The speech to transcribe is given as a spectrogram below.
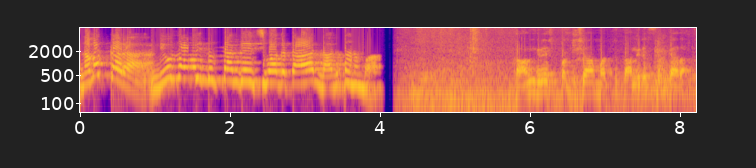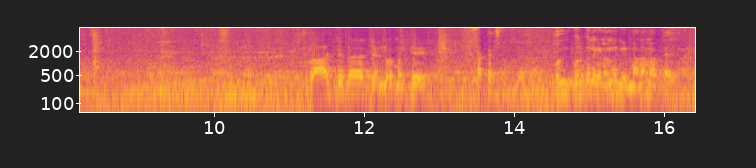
ನಮಸ್ಕಾರ. ನ್ಯೂಸ್ ಆಫ್ ಹಿಂದೂಸ್ತಾನ್ಗೆ ಸ್ವಾಗತ. ನಾನು ತನಮ್ಮ. ಕಾಂಗ್ರೆಸ್ ಪಕ್ಷ ಮತ್ತು ಕಾಂಗ್ರೆಸ್ ಸರ್ಕಾರ ರಾಜ್ಯದ ಜನರ ಮಧ್ಯೆ ಸಾಕಷ್ಟು ಗೊಂದ್- ಗೊಂದಲಗಳನ್ನು ನಿರ್ಮಾಣ ಮಾಡ್ತಾ ಇದ್ದಾರೆ.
